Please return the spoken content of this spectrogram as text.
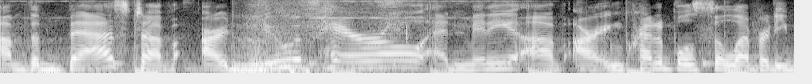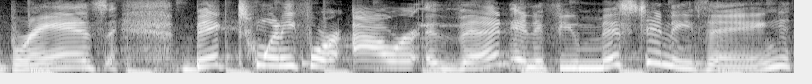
of the best of our new apparel and many of our incredible celebrity brands. Big 24-hour event, and if you missed anything,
